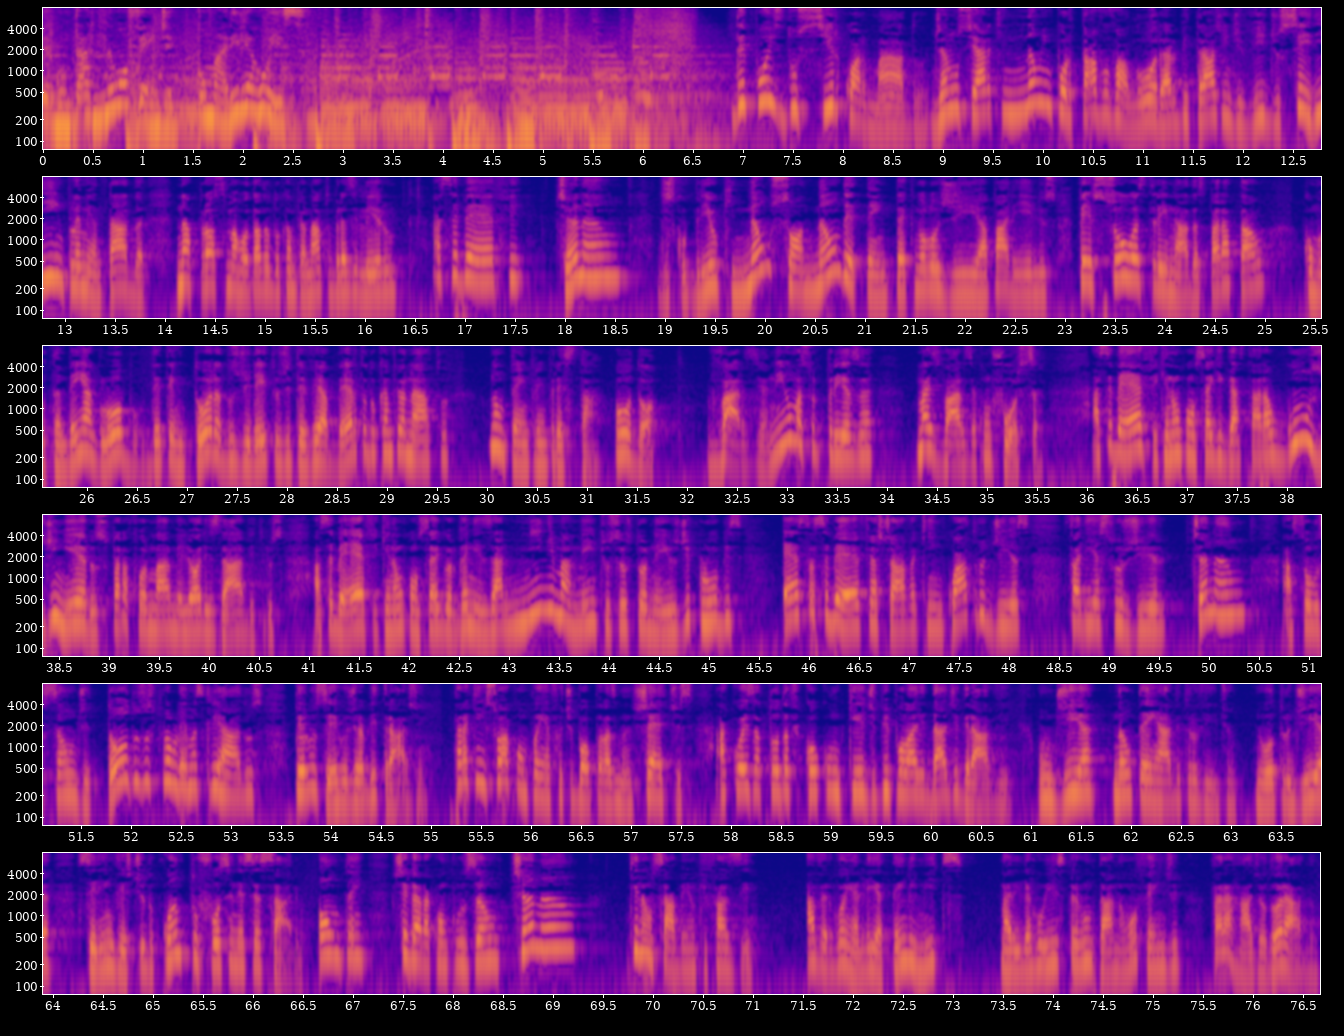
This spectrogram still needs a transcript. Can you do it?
Perguntar não ofende, com Marília Ruiz. Depois do circo armado de anunciar que não importava o valor, a arbitragem de vídeo seria implementada na próxima rodada do Campeonato Brasileiro, a CBF, tchanã, descobriu que não só não detém tecnologia, aparelhos, pessoas treinadas para tal, como também a Globo, detentora dos direitos de TV aberta do campeonato, não tem para emprestar. Ô dó. Várzea, nenhuma surpresa, mas várzea com força. A CBF, que não consegue gastar alguns dinheiros para formar melhores árbitros, a CBF, que não consegue organizar minimamente os seus torneios de clubes, essa CBF achava que em quatro dias faria surgir, tchanã, a solução de todos os problemas criados pelos erros de arbitragem. Para quem só acompanha futebol pelas manchetes, a coisa toda ficou com um quê de bipolaridade grave. Um dia não tem árbitro vídeo, no outro dia seria investido quanto fosse necessário. Ontem chegaram à conclusão, tchanã, que não sabem o que fazer. A vergonha alheia tem limites? Marília Ruiz perguntar não ofende para a Rádio Eldorado.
